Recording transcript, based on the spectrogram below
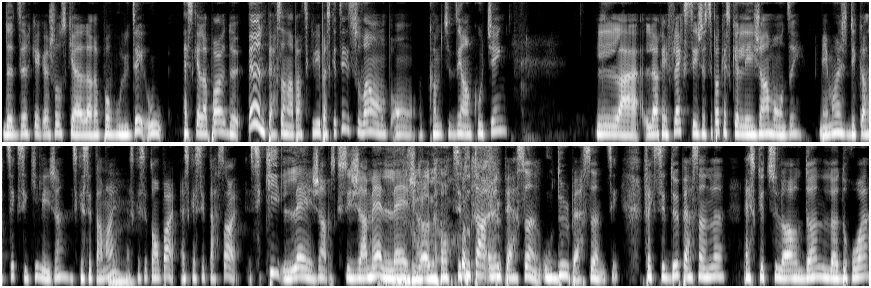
de dire quelque chose qu'elle n'aurait pas voulu dire? Ou est-ce qu'elle a peur de une personne en particulier? Parce que, tu sais, souvent, on, on- comme tu dis en coaching, la, le réflexe, c'est je sais pas qu'est-ce que les gens vont dire. Mais moi, je décortique, c'est qui les gens? Est-ce que c'est ta mère? Ouais. Est-ce que c'est ton père? Est-ce que c'est ta sœur? C'est qui les gens? Parce que c'est jamais les gens. Non, non. C'est tout le temps une personne ou deux personnes, tu sais. Fait que ces deux personnes-là, est-ce que tu leur donnes le droit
